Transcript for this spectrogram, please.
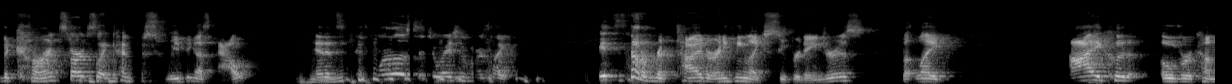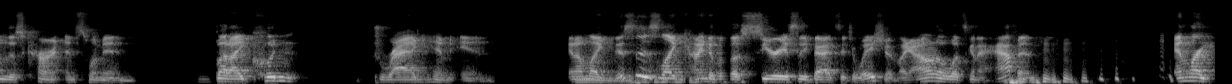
the current starts like kind of sweeping us out. and it's it's one of those situations where it's like it's not a riptide or anything like super dangerous, but like I could overcome this current and swim in, but I couldn't drag him in. And I'm like, this is like mm. kind of a seriously bad situation. Like I don't know what's gonna happen. And like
